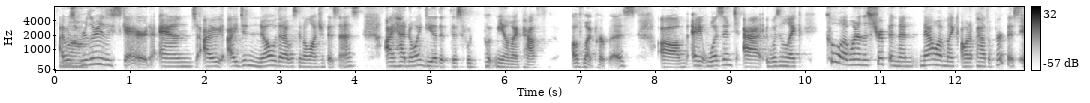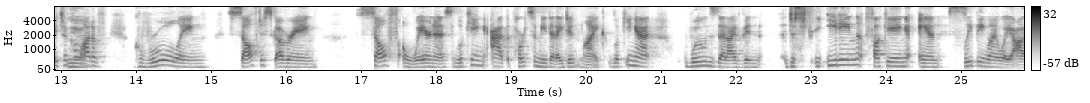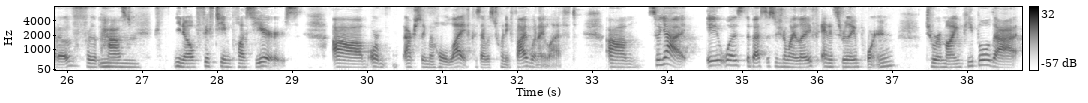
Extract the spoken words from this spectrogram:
I was really, really scared. And I, I didn't know that I was going to launch a business. I had no idea that this would put me on my path of my purpose. Um, and it wasn't at, it wasn't like, cool, I went on this trip and then now I'm like on a path of purpose. It took yeah. a lot of grueling self-discovering, self-awareness, looking at the parts of me that I didn't like, looking at wounds that I've been just eating, fucking, and sleeping my way out of for the past, mm. you know, 15 plus years. Um, or actually my whole life because I was 25 when I left. Um, so yeah, it was the best decision of my life and it's really important to remind people that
